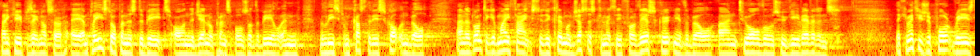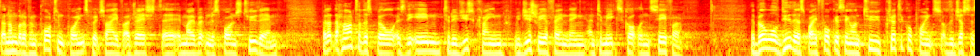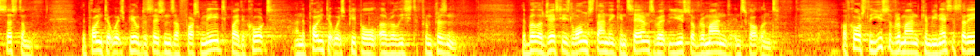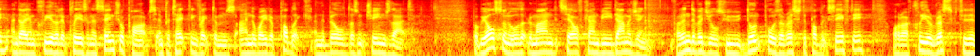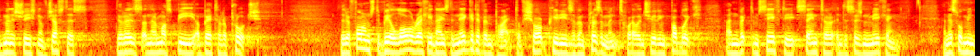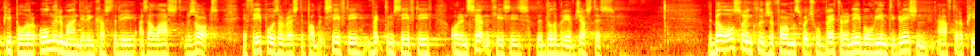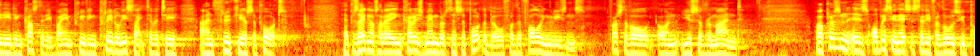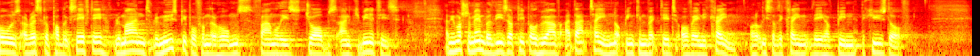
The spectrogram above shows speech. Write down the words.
Thank you, President Officer. Uh, I'm pleased to open this debate on the general principles of the Bail and Release from Custody Scotland Bill, and I'd want to give my thanks to the Criminal Justice Committee for their scrutiny of the bill and to all those who gave evidence. The committee's report raised a number of important points which I've addressed uh, in my written response to them. But at the heart of this bill is the aim to reduce crime, reduce reoffending and to make Scotland safer. The bill will do this by focusing on two critical points of the justice system – the point at which bail decisions are first made by the court and the point at which people are released from prison. The bill addresses long-standing concerns about the use of remand in Scotland. Of course, the use of remand can be necessary, and I am clear that it plays an essential part in protecting victims and the wider public, and the bill doesn't change that. But we also know that remand itself can be damaging for individuals who don't pose a risk to public safety or are a clear risk to the administration of justice, There is and there must be a better approach. The reforms to bail law recognise the negative impact of short periods of imprisonment while ensuring public and victim safety centre in decision-making. And this will mean people are only remanded in custody as a last resort if they pose a risk to public safety, victim safety or, in certain cases, the delivery of justice. The bill also includes reforms which will better enable reintegration after a period in custody by improving pre-release activity and through care support. Uh, Presiding officer, I encourage members to support the bill for the following reasons. First of all, on use of remand. While prison is obviously necessary for those who pose a risk of public safety, remand removes people from their homes, families, jobs and communities. And we must remember these are people who have at that time not been convicted of any crime, or at least of the crime they have been accused of.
